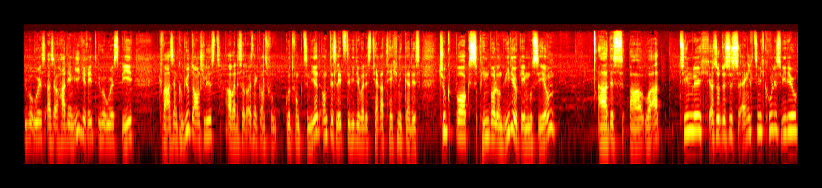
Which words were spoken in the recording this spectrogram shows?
über US, also HDMI Gerät über USB quasi am Computer anschließt, aber das hat alles nicht ganz fun gut funktioniert. Und das letzte Video war das Terra Technica, das Jukebox, Pinball und Videogame Museum. Äh, das äh, war auch ziemlich, also das ist eigentlich ziemlich cooles Video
